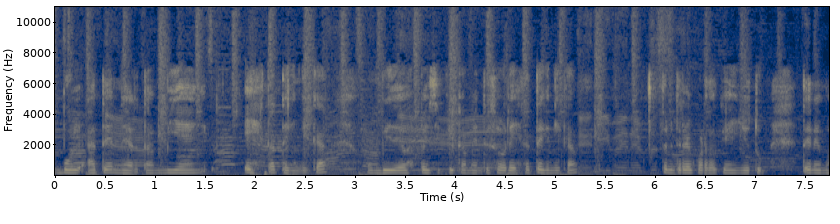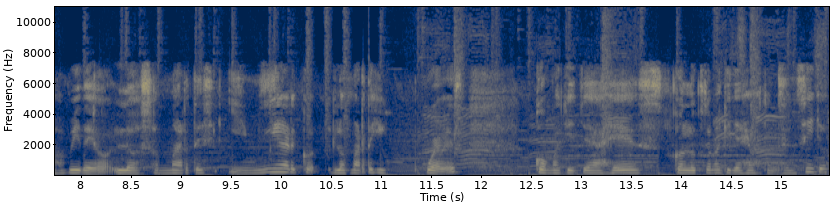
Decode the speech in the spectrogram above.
voy a tener también esta técnica, un video específicamente sobre esta técnica. También te recuerdo que en YouTube tenemos video los martes y miércoles, los martes y jueves con maquillajes, con looks de maquillaje bastante sencillos.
